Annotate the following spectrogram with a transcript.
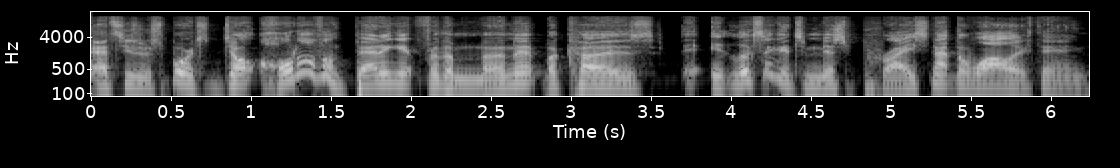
at Caesars Sports, don't hold off on betting it for the moment because it looks like it's mispriced. Not the Waller thing,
